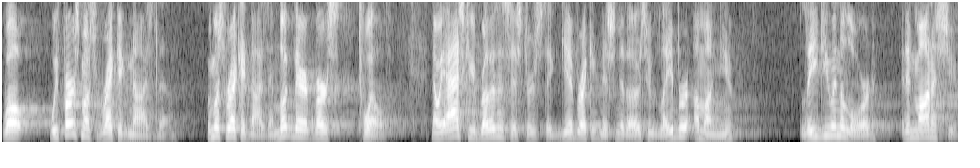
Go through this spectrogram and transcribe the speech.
Well, we first must recognize them. We must recognize them. Look there at verse 12. Now, we ask you, brothers and sisters, to give recognition to those who labor among you, lead you in the Lord, and admonish you.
